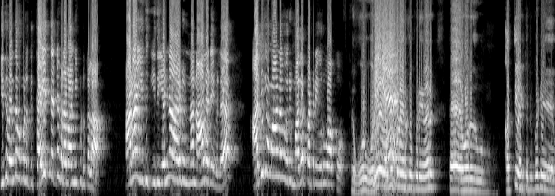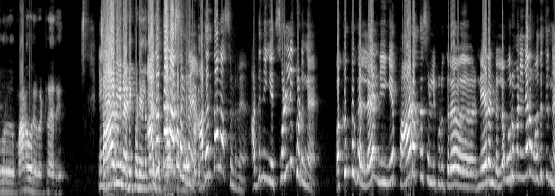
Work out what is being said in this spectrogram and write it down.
இது வந்து உங்களுக்கு கைத்தட்டுகளை வாங்கி கொடுக்கலாம். ஆனா இது இது என்ன ஆயிடும்னா நாளடைவுல அதிகமான ஒரு மதப்பற்றை உருவாக்கும். ஒரு ஒரே வகுப்புல இருக்கக்கூடியவர் ஒரு கத்தி எடுத்துட்டு போயிட்டு ஒரு மாணவரை வெட்டுறாரு. சாதியின் அடிப்படையில அதைத்தான் நான் சொல்றேன். அதைத்தான் நான் சொல்றேன். அது நீங்க சொல்லி கொடுங்க. வகுப்புகள்ல நீங்க பாடத்தை சொல்லி கொடுக்குற நேரங்கள்ல ஒரு மணி நேரம் ஒதுக்குங்க.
